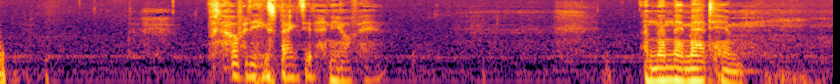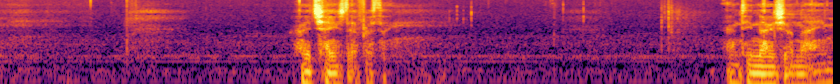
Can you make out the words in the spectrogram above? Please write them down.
Nobody expected any of it. And then they met him. And it changed everything. And he knows your name.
